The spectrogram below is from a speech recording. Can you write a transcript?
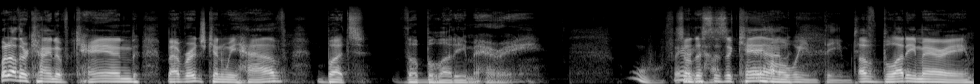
What other kind of canned beverage can we have but the Bloody Mary? Ooh, So this is a can Halloween themed. of Bloody Mary.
